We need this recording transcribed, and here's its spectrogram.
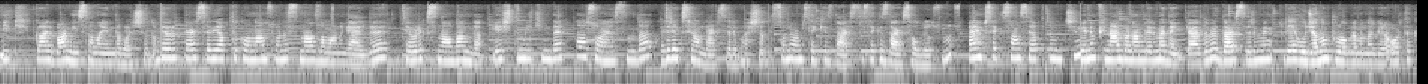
ilk galiba Nisan ayında başladım. Teorik dersleri yaptık ondan sonra sınav zamanı geldi. Teorik sınavdan da geçtim ilkinde. Daha sonrasında direksiyon dersleri başladı. Sanıyorum 8 dersi. 8 ders alıyorsunuz. Ben yüksek lisans yaptığım için benim final dönemlerime denk geldi ve derslerimin ve hocanın programına göre ortak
